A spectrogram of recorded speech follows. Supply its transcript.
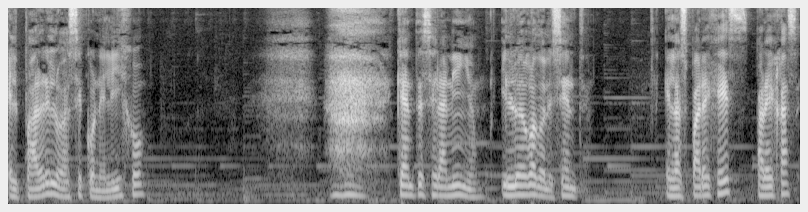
El padre lo hace con el hijo, que antes era niño y luego adolescente. En las parejas, parejas,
